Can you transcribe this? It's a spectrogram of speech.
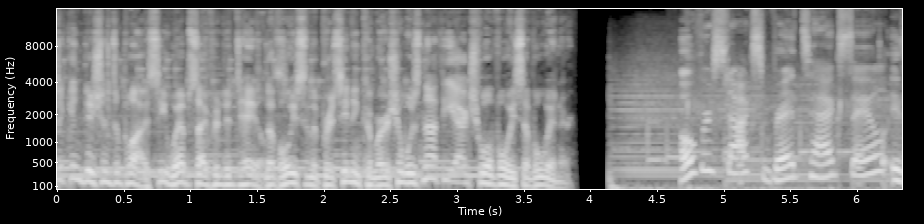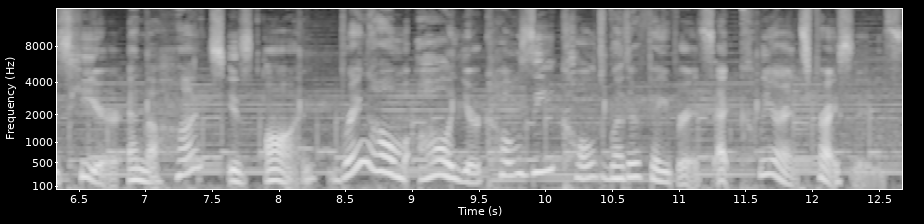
and conditions apply. See website for details. The voice in the preceding commercial was not the actual voice of a winner. Overstock's red tag sale is here and the hunt is on. Bring home all your cozy, cold weather favorites at clearance prices.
